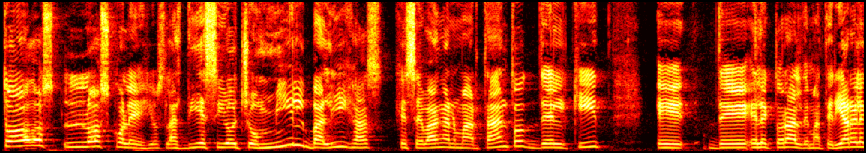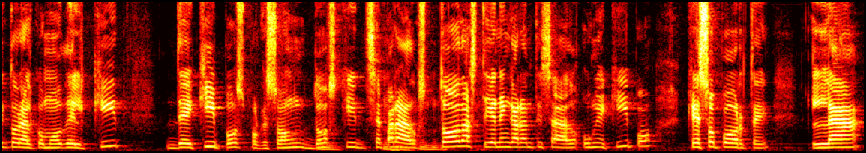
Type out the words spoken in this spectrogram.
todos los colegios, las 18 mil valijas que se van a armar, tanto del kit eh, de electoral, de material electoral, como del kit de equipos, porque son dos kits separados, todas tienen garantizado un equipo que soporte la,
